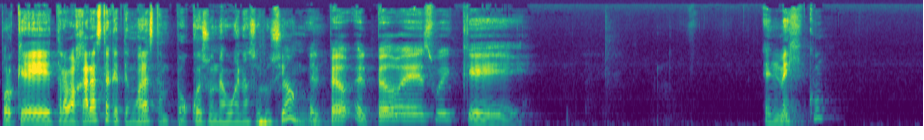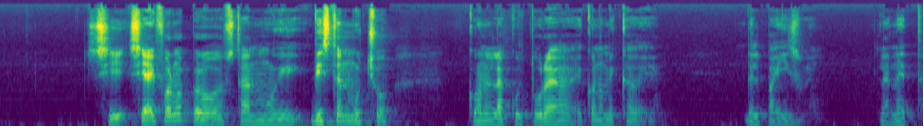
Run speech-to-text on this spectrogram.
Porque trabajar hasta que te mueras tampoco es una buena solución. güey. El pedo, el pedo es, güey, que en México sí, sí hay forma, pero están muy, distan mucho con la cultura económica de, del país, güey. La neta.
